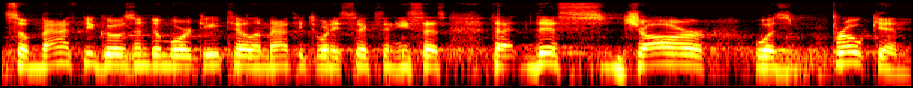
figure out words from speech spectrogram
So Matthew goes into more detail in Matthew 26 and he says that this jar was broken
